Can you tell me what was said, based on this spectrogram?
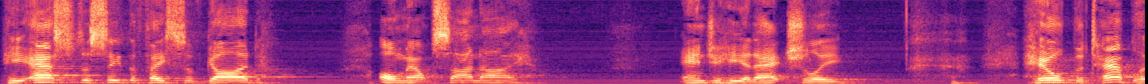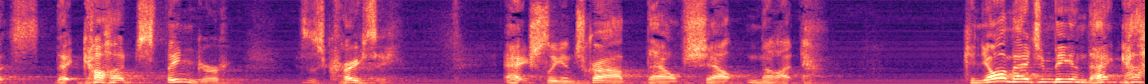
He asked to see the face of God on Mount Sinai. Angie, he had actually held the tablets that God's finger, this is crazy, actually inscribed, Thou shalt not. Can y'all imagine being that guy?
